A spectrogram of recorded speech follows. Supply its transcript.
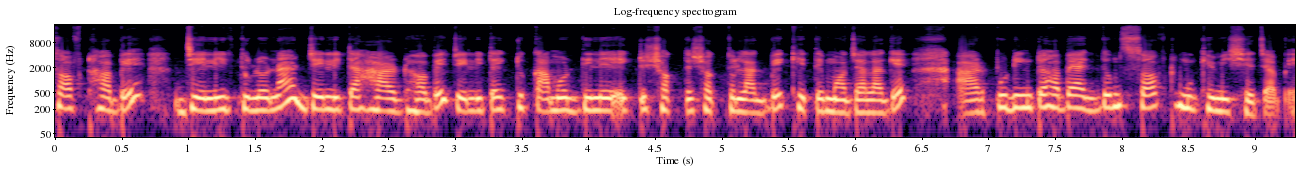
সফট হবে জেলির তুলনায়। জেলিটা হার্ড হবে। জেলিটা একটু কামড় দিলে একটু শক্ত শক্ত লাগবে, খেতে মজা লাগে। আর পুডিংটা হবে একদম সফট মুখে মিশে যাবে।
